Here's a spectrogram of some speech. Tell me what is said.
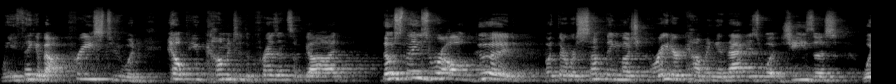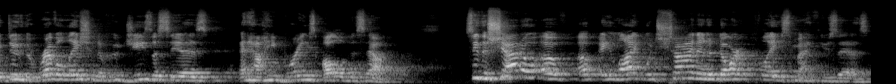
when you think about priests who would help you come into the presence of God, those things were all good, but there was something much greater coming, and that is what Jesus would do the revelation of who Jesus is and how he brings all of this out. See, the shadow of, of a light would shine in a dark place, Matthew says.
